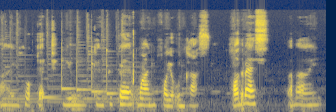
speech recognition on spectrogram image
I hope that you can prepare one for your own class. All the best. Bye bye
